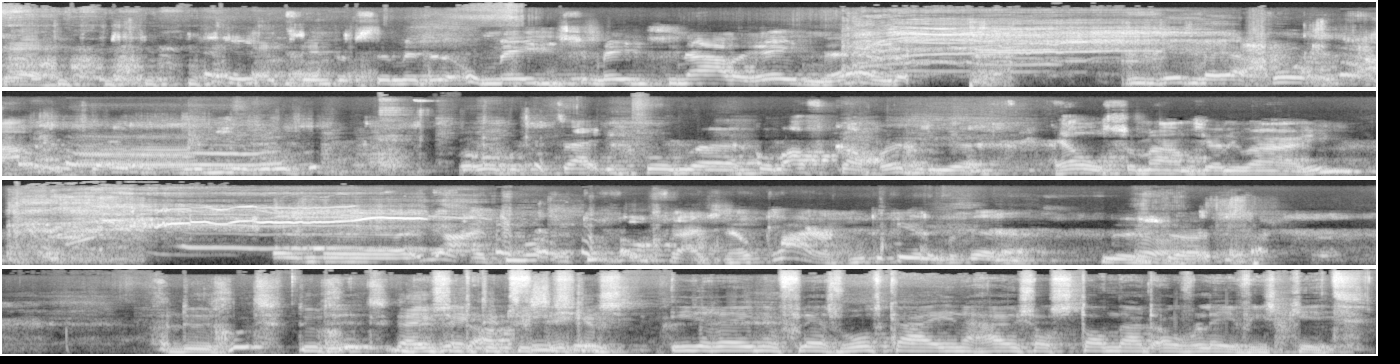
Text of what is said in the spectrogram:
Ja. 21ste met de, om medische, medicinale redenen. En dat vriendin mee akkoord gegaan. Dat is de enige manier waarop, waarop ik het tijdig kon, eh, kon afkappen. Die eh, helse maand januari. En eh, ja, en toen was het toch wel vrij snel klaar, moet ik eerlijk bekennen. Dus Ja. eh, Dat doe je goed, doe je goed. Nee, dus het advies is iedereen een fles wodka in huis als standaard overlevingskit.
